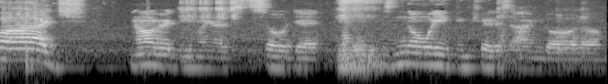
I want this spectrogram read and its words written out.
Fudge! Now Red Demon is so dead. There's no way you can kill this Iron Golem.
